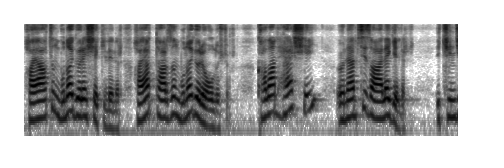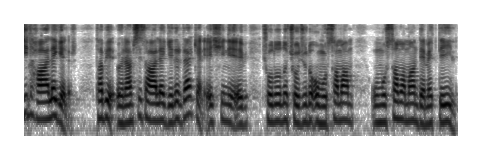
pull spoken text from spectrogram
hayatın buna göre şekillenir. Hayat tarzın buna göre oluşur. Kalan her şey önemsiz hale gelir. İkincil hale gelir. Tabii önemsiz hale gelir derken eşini, ev, çoluğunu, çocuğunu umursamam, umursamaman demek değil.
